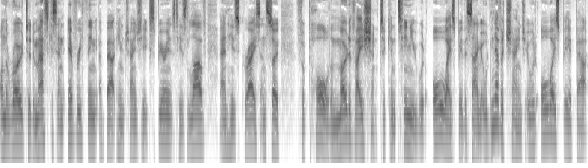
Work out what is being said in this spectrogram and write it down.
on the road to Damascus, and everything about him changed. He experienced his love and his grace. And so, for Paul, the motivation to continue would always be the same. It would never change. It would always be about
